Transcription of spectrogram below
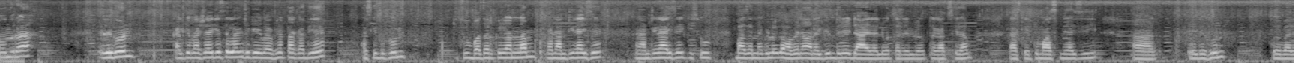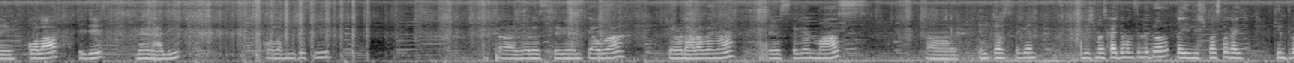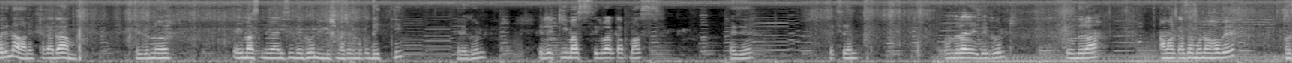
বন্ধুরা, এই দেখুন, কালকে বাসায় গেছিলাম সেই ব্যবসার টাকা দিয়ে, আজকে দেখুন, কিছু বাজার করে আনলাম, কারণ আন্টিরা আইসে আন্টিরা আইসে কিছু বাজার না তো হবে না, অনেকদিন ধরে ডাল আলু, তার আলু খাচ্ছিলাম তাকে একটু মাছ নিয়ে আইসি আর এই দেখুন, তো এবারে কলা, এই যে এখানে ঢালি কলা নিয়ে এসেছি, তারপরে সেকেন্ড কেওড়া কেওড়া ঢালা যায় না সেকেন্ড মাছ, আর এইটা সেকেন্ড ইলিশ মাছ খাইতে মন ছিল তো, তাই ইলিশ মাছ তো খাই, কিনতে পারি না, অনেক টাকা দাম, এই জন্য এই মাছ নিয়ে আইসি দেখুন, ইলিশ মাছের মতো দেখতে। দেখুন, এটা কি মাছ? সিলভার কাপ মাছ। এই যে, দেখছেন? বন্ধুরা, এই দেখুন, বন্ধুরা, আমার কাছে মনে হবে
